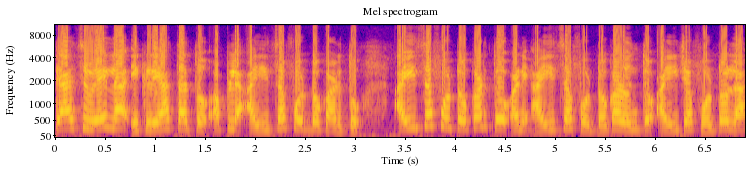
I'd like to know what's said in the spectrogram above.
त्याच वेळेला इकडे आता तो आपल्या आईचा फोटो काढतो. आईचा फोटो काढतो आणि आईचा फोटो काढून तो आईच्या फोटोला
